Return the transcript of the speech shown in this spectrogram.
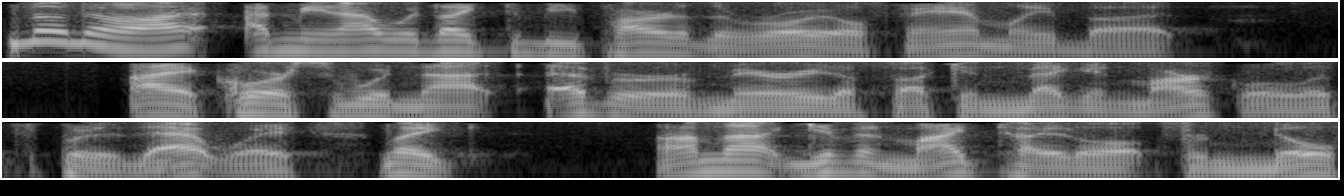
No, no. I, I mean, I would like to be part of the royal family, but I, of course, would not ever have married a fucking Meghan Markle. Let's put it that way. Like, I'm not giving my title up for no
